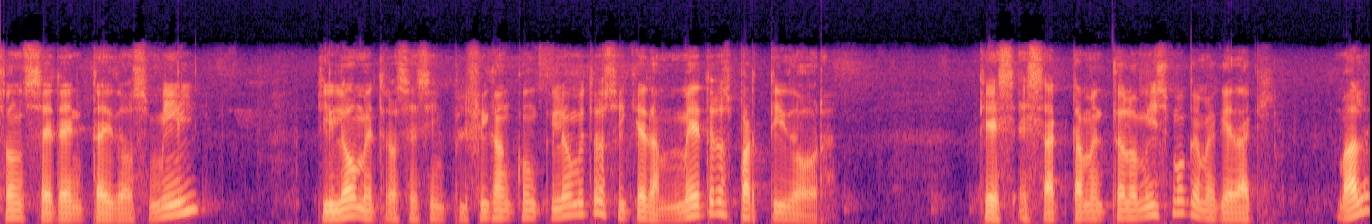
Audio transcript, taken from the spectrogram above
son 72.000 kilómetros se simplifican con kilómetros y quedan metros partido hora, que es exactamente lo mismo que me queda aquí, ¿vale?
